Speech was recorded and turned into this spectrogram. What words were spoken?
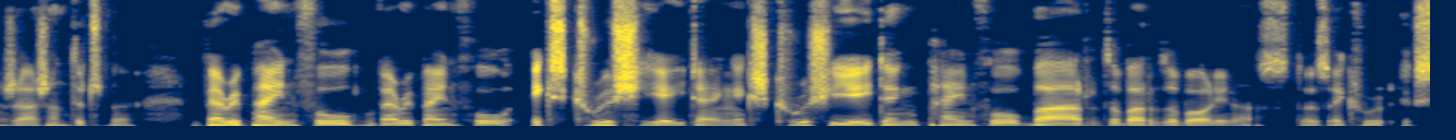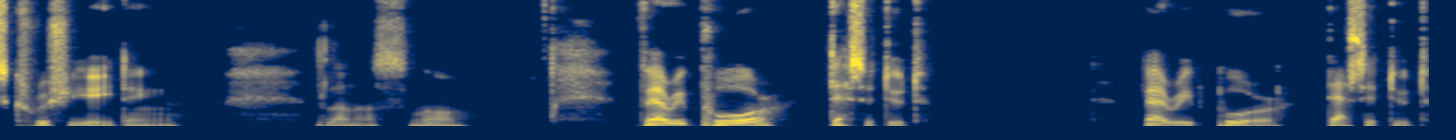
że aż antyczny. Very painful, very painful, excruciating, excruciating, painful, bardzo, bardzo boli nas. To jest excruciating dla nas, no. Very poor, destitute. Very poor, destitute.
